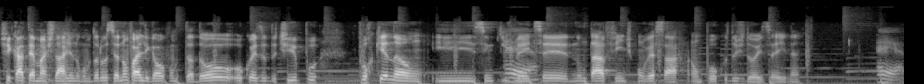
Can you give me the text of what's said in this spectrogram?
ficar até mais tarde no computador, você não vai ligar o computador, ou coisa do tipo, por que não? E simplesmente é. você não tá afim de conversar, é um pouco dos dois aí, né? É,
